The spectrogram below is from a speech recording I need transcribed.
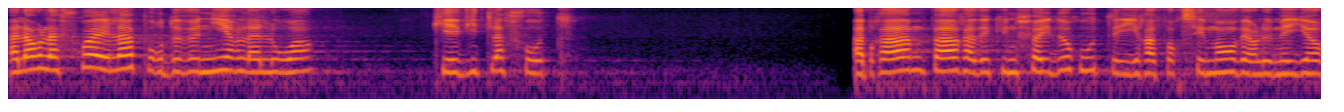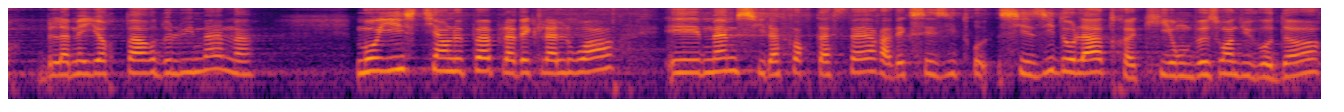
Alors la foi est là pour devenir la loi qui évite la faute. Abraham part avec une feuille de route et ira forcément vers la meilleure part de lui-même. Moïse tient le peuple avec la loi et même s'il a fort à faire avec ces idolâtres qui ont besoin du veau d'or,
